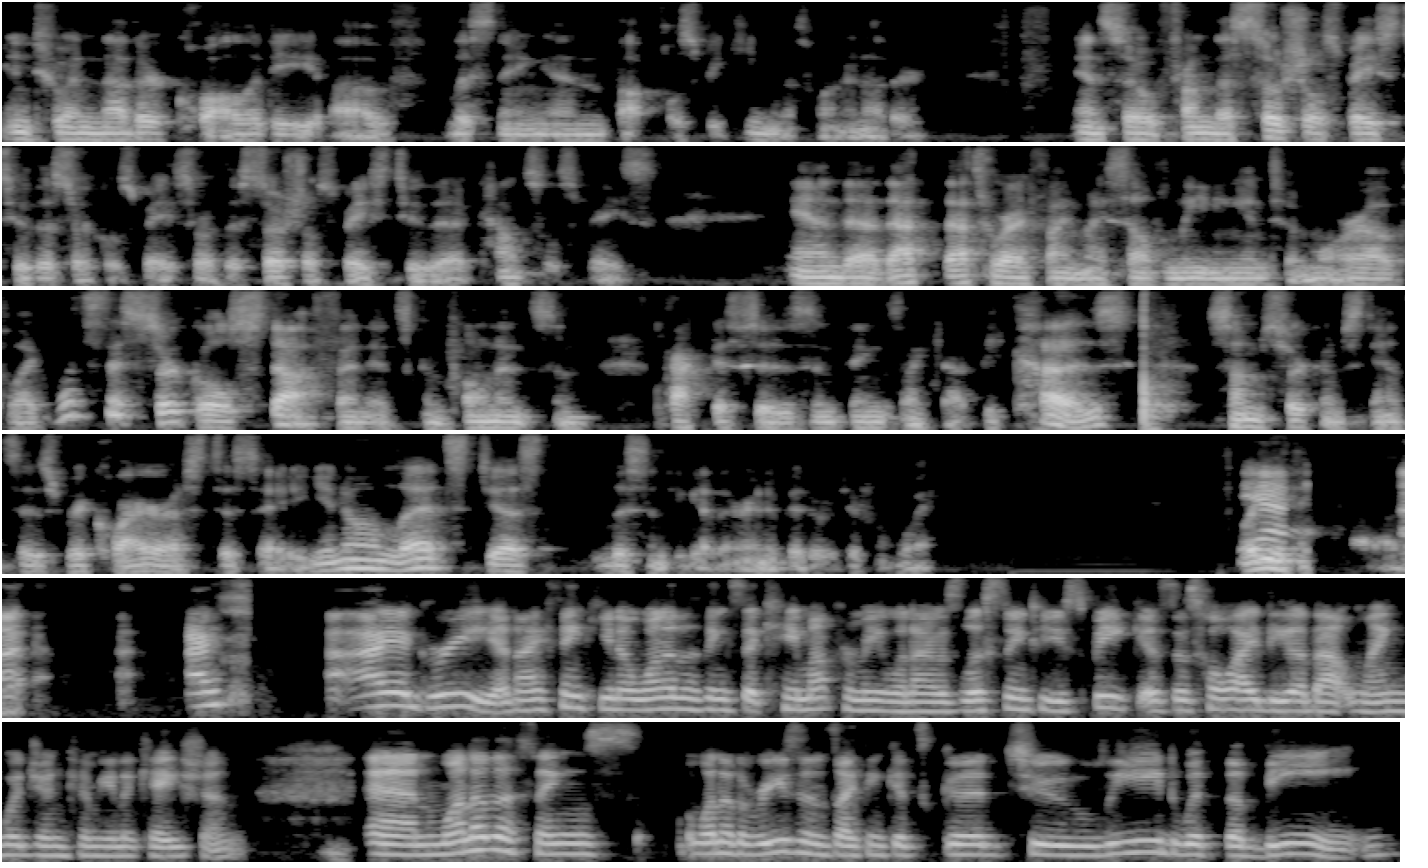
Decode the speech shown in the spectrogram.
into another quality of listening and thoughtful speaking with one another and so from the social space to the circle space or the social space to the council space. And uh, that that's where i find myself leaning into more of like what's this circle stuff and its components and practices and things like that? Because some circumstances require us to say you know let's just listen together in a bit of a different way. What yeah, I, I I agree. And I think, you know, one of the things that came up for me when I was listening to you speak is this whole idea about language and communication. And one of the things, one of the reasons I think it's good to lead with the being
